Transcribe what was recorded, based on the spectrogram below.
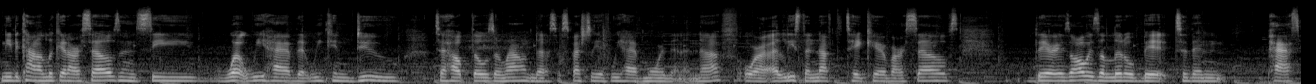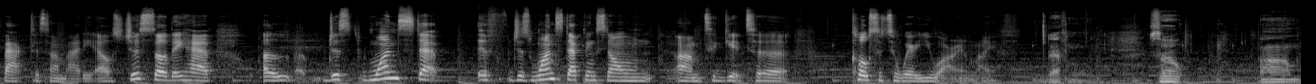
need to kind of look at ourselves and see what we have that we can do to help those around us, especially if we have more than enough, or at least enough to take care of ourselves. There is always a little bit to then pass back to somebody else, just so they have a just one step, if just one stepping stone um, to get to closer to where you are in life. Definitely. So, um,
